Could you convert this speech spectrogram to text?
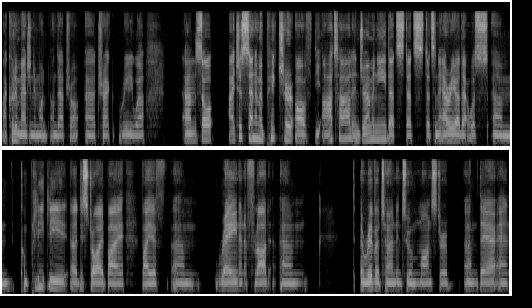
I could imagine him on on that tra- uh, track really well. Um, so I just sent him a picture of the Ahrtal in Germany. That's that's that's an area that was um, completely uh, destroyed by by a um, rain and a flood. Um, a river turned into a monster um, there and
